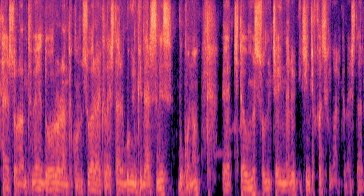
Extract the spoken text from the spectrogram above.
ters orantı ve doğru orantı konusu var arkadaşlar. Bugünkü dersimiz bu konu. Evet, kitabımız sonuç yayınları ikinci fasikül arkadaşlar.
